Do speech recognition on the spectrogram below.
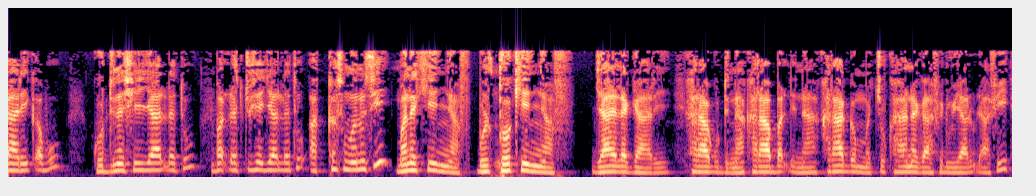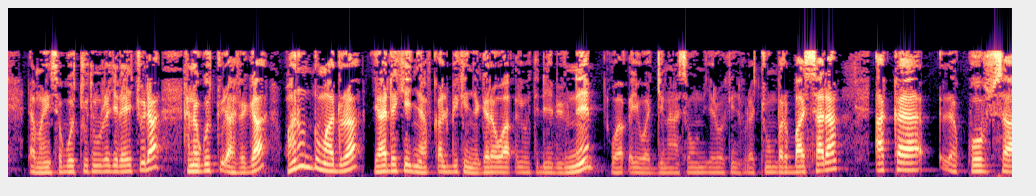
gaarii qabu guddina ishee jaallatu bal'achuu ishee jaallatu akkasumas mana keenyaaf bultoo keenyaaf. Jaalala gaarii karaa guddinaa karaa bal'inaa karaa gammachuu karaa nagaa fiduu yaaluudhaa fi dhamaniinsa gochuutu nurra jira jechuudha. Kana gochuudhaaf egaa waan hundumaa dura yaada keenyaaf qalbii keenya gara waaqayyootti deebifnee waaqayyo wajjin haasa'uun yeroo keenya fudhachuun barbaachisaadha. Akka lakkoofsa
